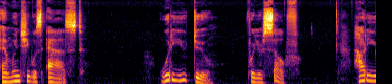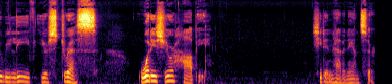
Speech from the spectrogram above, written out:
And when she was asked, What do you do for yourself? How do you relieve your stress? What is your hobby? She didn't have an answer.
